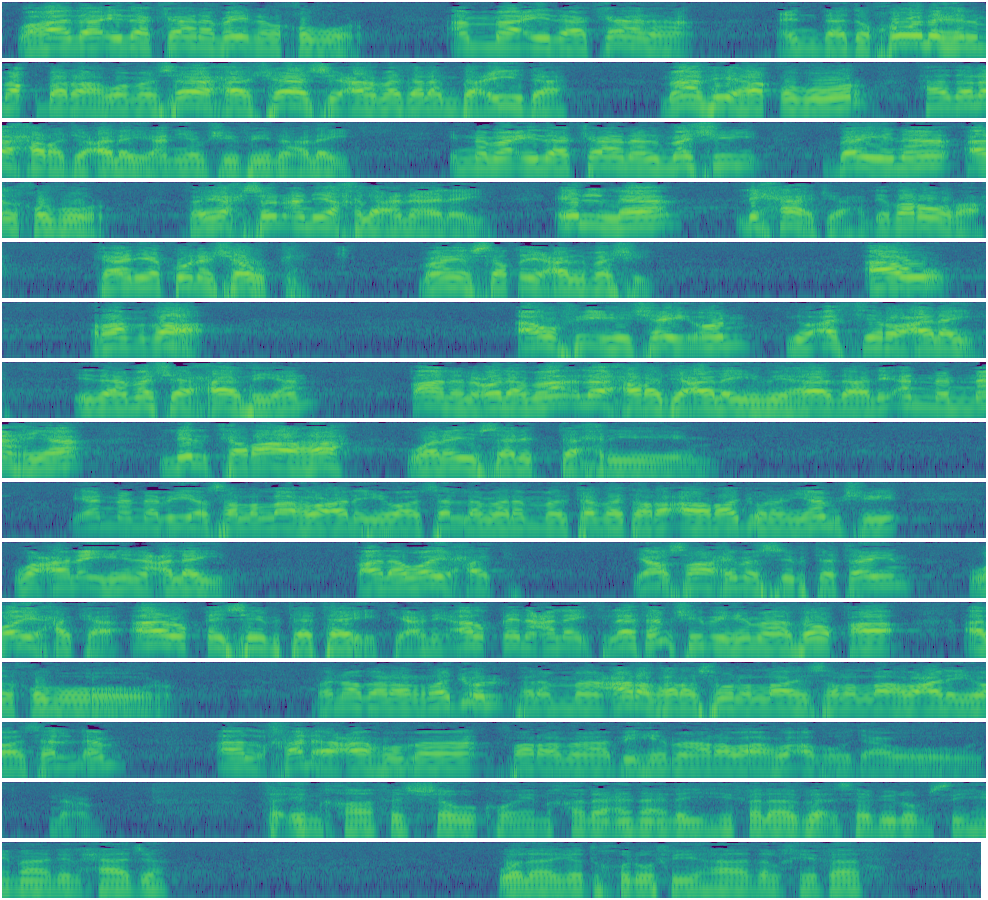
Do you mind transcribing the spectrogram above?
وهذا إذا كان بين القبور. أما إذا كان عند دخوله المقبرة ومساحة شاسعة مثلا بعيدة ما فيها قبور هذا لا حرج عليه أن يمشي في نعليه. إنما إذا كان المشي بين القبور فيحسن أن يخلع نعليه. إلا لحاجة لضرورة كان يكون شوك ما يستطيع المشي. أو رمضاء أو فيه شيء يؤثر عليه إذا مشى حافيا. قال العلماء لا حرج عليه بهذا لأن النهي للكراهة وليس للتحريم. لأن النبي صلى الله عليه وسلم لما التفت رأى رجلا يمشي وعليه نعلين. قال ويحك يا صاحب السبتتين ويحك ألق سبتتيك يعني ألق عليك لا تمشي بهما فوق القبور. فنظر الرجل فلما عرف رسول الله صلى الله عليه وسلم الخلعهما فرمى بهما رواه أبو داود. نعم. فإن خاف الشوك وإن خلع عليه فلا بأس بلبسهما للحاجة ولا يدخل في هذا الخفاف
